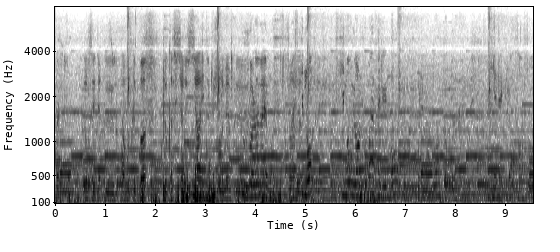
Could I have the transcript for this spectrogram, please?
pas de tout. Donc ça veut dire qu'à votre époque, le quartier Saint-Lucien était toujours le même que... Toujours le même, le Ce qui manque, ce qui manque dans le coin, c'est les bons pour pour les moments quand euh, ils viennent avec leurs enfants.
